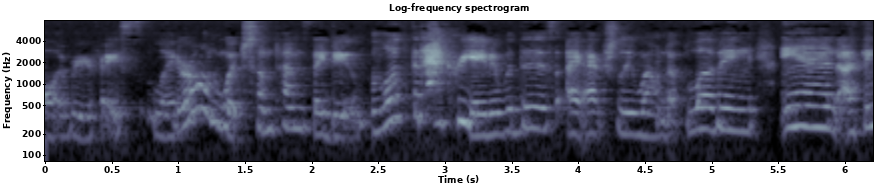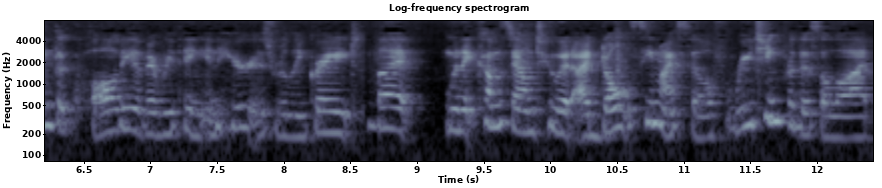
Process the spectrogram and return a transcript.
all over your face later on, which sometimes they do. The look that I created with this, I actually wound up loving, and I think the quality of everything in here is really great, but when it comes down to it, I don't see myself reaching for this a lot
